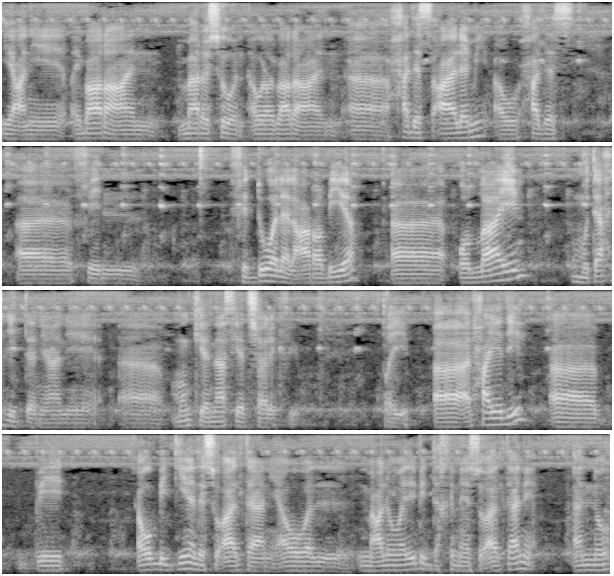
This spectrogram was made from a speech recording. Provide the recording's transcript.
يعني عبارة عن ماراثون أو عبارة عن آه، حدث عالمي أو حدث آه، في في الدول العربية آه، أونلاين ومتاح جدا. يعني آه، ممكن الناس هي تشارك فيه. طيب آه، الحاجة دي آه، بت أو بتجينا ده سؤال تاني أو المعلومة دي بتدخلنا سؤال تاني أنه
